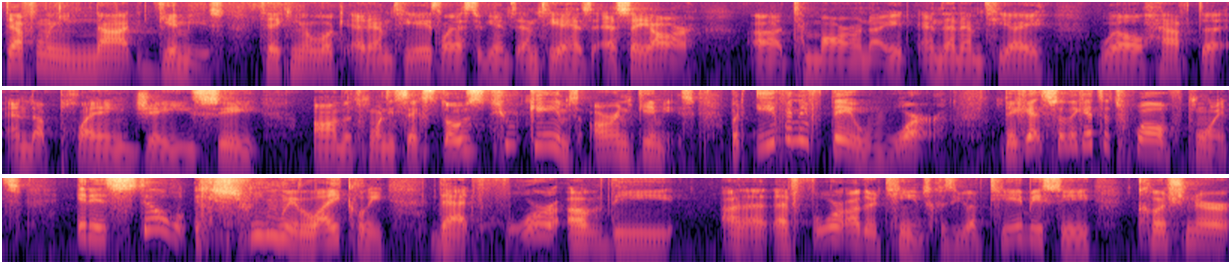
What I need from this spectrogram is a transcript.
definitely not gimmies. Taking a look at MTA's last two games, MTA has SAR uh, tomorrow night, and then MTA will have to end up playing JEC on the 26th. Those two games aren't gimmies, but even if they were, they get so they get to 12 points. It is still extremely likely that four of the uh, at four other teams because you have TABC, Kushner,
